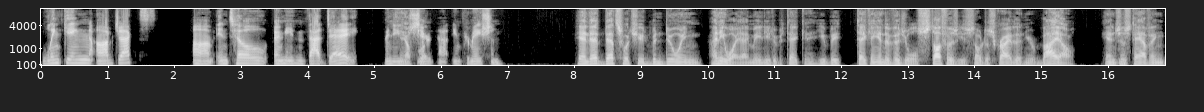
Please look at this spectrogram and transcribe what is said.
linking objects um, until, I mean, that day when you yep. shared that information. And that, that's what you'd been doing anyway. I mean, you'd be taking, you'd be taking individual stuff as you so described it in your bio and just having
